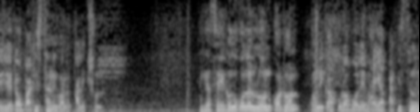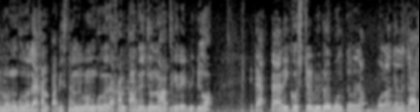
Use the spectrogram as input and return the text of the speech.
এই যে এটাও পাকিস্তানি কালেকশন ঠিক আছে, এগুলো করলে লোন কটন অনেক আপুরা বলে, ভাইয়া, পাকিস্তানি লোনগুলো দেখান, পাকিস্তানি লোনগুলো দেখান। তাদের জন্য আজকের এই ভিডিও এটা একটা রিকোয়েস্টের ভিডিও বলতে বলা গেলে যায়।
